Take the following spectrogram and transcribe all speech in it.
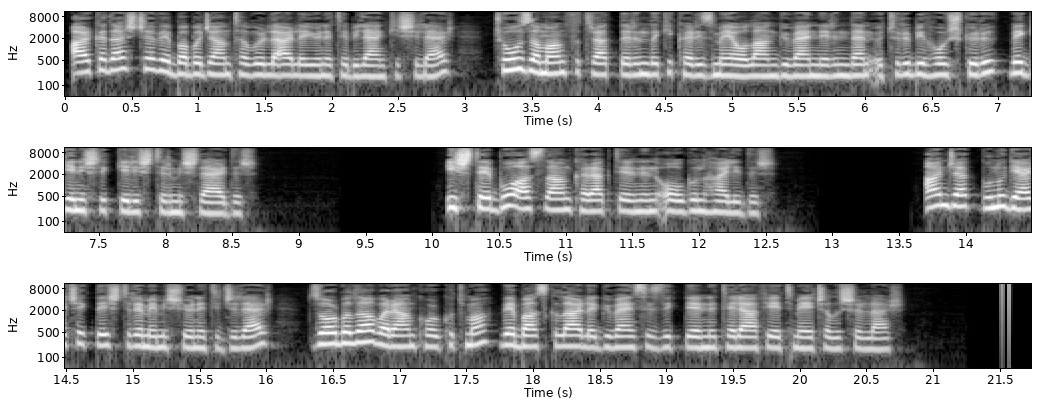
Arkadaşça ve babacan tavırlarla yönetebilen kişiler, çoğu zaman fıtratlarındaki karizmaya olan güvenlerinden ötürü bir hoşgörü ve genişlik geliştirmişlerdir. İşte bu aslan karakterinin olgun halidir. Ancak bunu gerçekleştirememiş yöneticiler, zorbalığa varan korkutma ve baskılarla güvensizliklerini telafi etmeye çalışırlar.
